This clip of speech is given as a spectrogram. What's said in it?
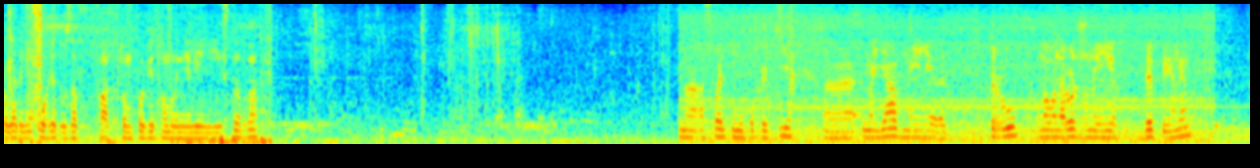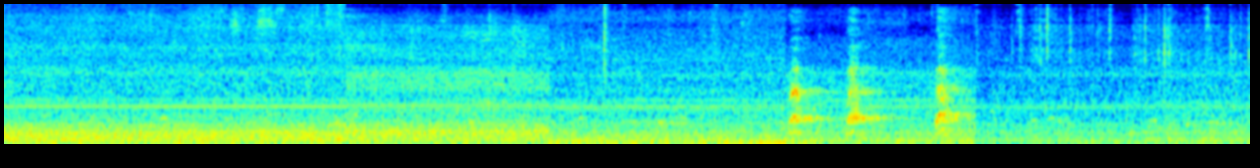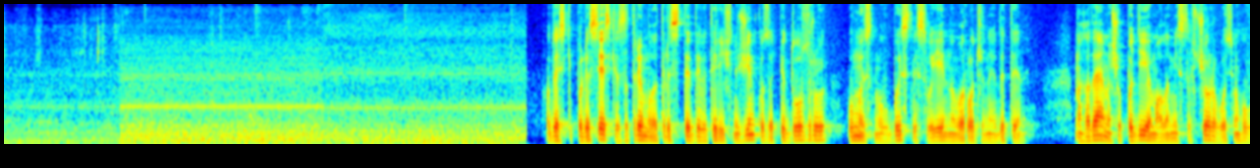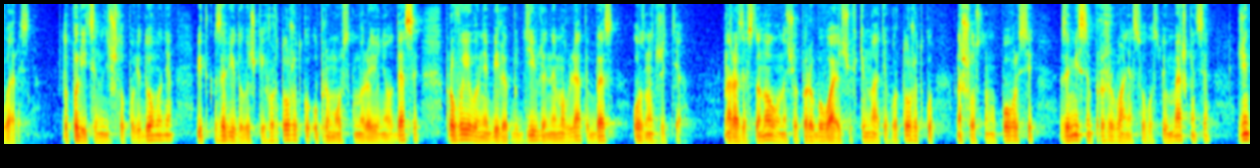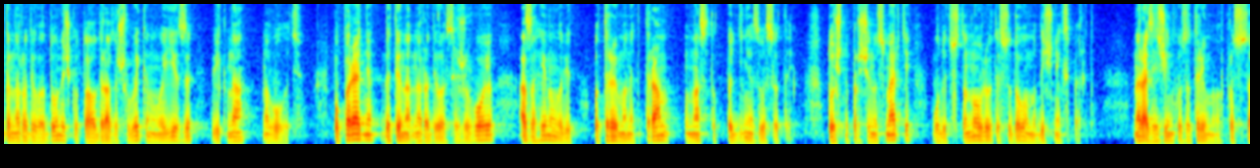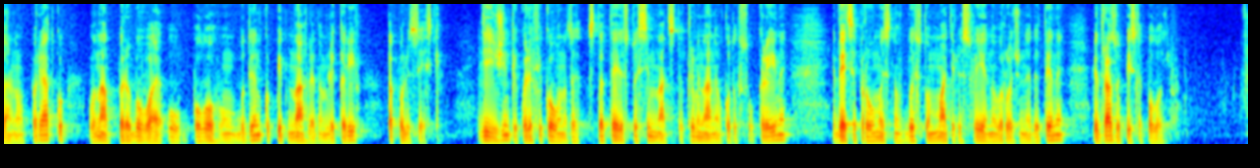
проведення огляду за фактом повідомлення лінії 102. На асфальтному покритті е, наявний труп новонародженої дитини. Одеські поліцейські затримали 39-річну жінку за підозрою в умисному вбивстві своєї новородженої дитини. Нагадаємо, що подія мала місце вчора, 8 вересня. До поліції надійшло повідомлення від завідувачки гуртожитку у Приморському районі Одеси про виявлення біля будівлі немовляти без ознак життя. Наразі встановлено, що перебуваючи в кімнаті гуртожитку на шостому поверсі, за місцем проживання свого співмешканця, жінка народила донечку та одразу ж викинула її з вікна на вулицю. Попередньо дитина народилася живою, а загинула від отриманих травм унаслідок падіння з висоти. Точну причину смерті будуть встановлювати судово-медичні експерти. Наразі жінку затримано в процесуальному порядку. Вона перебуває у пологовому будинку під наглядом лікарів та поліцейських. Дії жінки кваліфіковано за статтею 117 Кримінального кодексу України. Йдеться про умисне вбивство матір'ю своєї новородженої дитини відразу після пологів.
